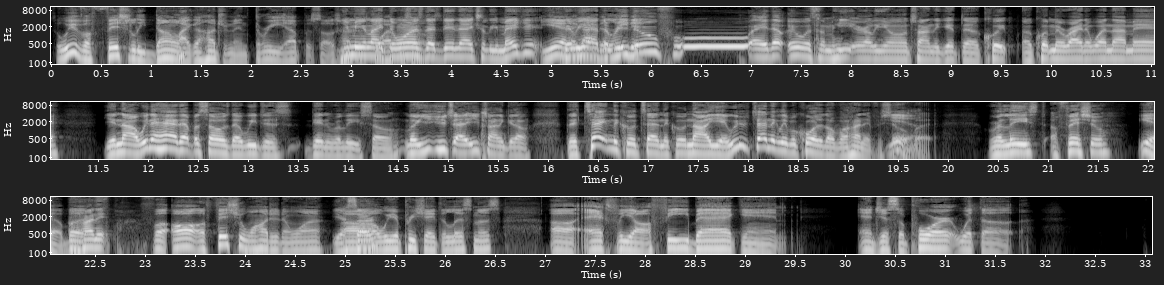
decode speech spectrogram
So we've officially done like 103 episodes. You mean like 104 the ones that didn't actually make it? Yeah, that we had to redo. Ooh, hey, that, it was some heat early on trying to get the equip, equipment right and whatnot, man. Yeah, nah, we didn't have episodes that we just didn't release. So look, you you, try, you trying to get on the technical, technical. Nah, yeah, we've technically recorded over 100 for sure, Yeah. but released official. Yeah, but 100. for all official 101, Yes, uh, sir. we appreciate the listeners. Uh, ask for y'all feedback and and just support with the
